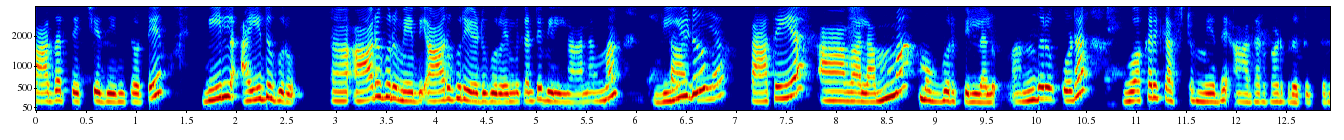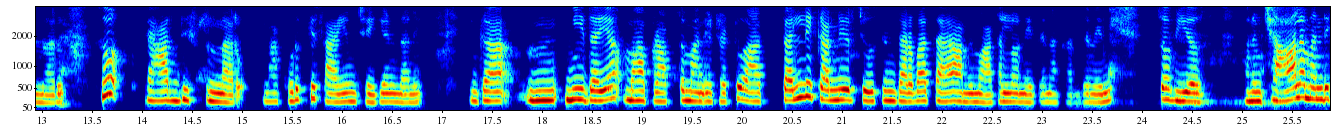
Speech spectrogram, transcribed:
ఫాదర్ తెచ్చే దీంతో వీళ్ళ ఐదుగురు ఆరుగురు మేబీ ఆరుగురు ఏడుగురు ఎందుకంటే వీళ్ళ నానమ్మ వీడు తాతయ్య, వాళ్ళ అమ్మ ముగ్గురు పిల్లలు. అందరూ కూడా ఒకరి కష్టం మీదే ఆధారపడి బ్రతుకుతున్నారు. సో ప్రార్థిస్తున్నారు. నా కొడుక్కి సాయం చెయ్యండి అని. ఇంకా మీ దయ మా ప్రాప్తం అనేటట్టు ఆ తల్లి కన్నీరు చూసిన తర్వాత ఆమె మాటల్లోనైతే నాకు అర్థమైంది. సో వ్యూస్ మనం చాలా మంది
